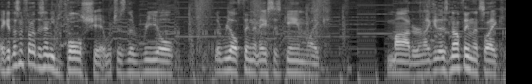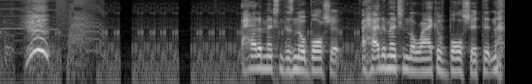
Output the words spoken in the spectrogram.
Like it doesn't feel like there's any bullshit, which is the real the real thing that makes this game like modern. Like there's nothing that's like I had to mention there's no bullshit. I had to mention the lack of bullshit, didn't I?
